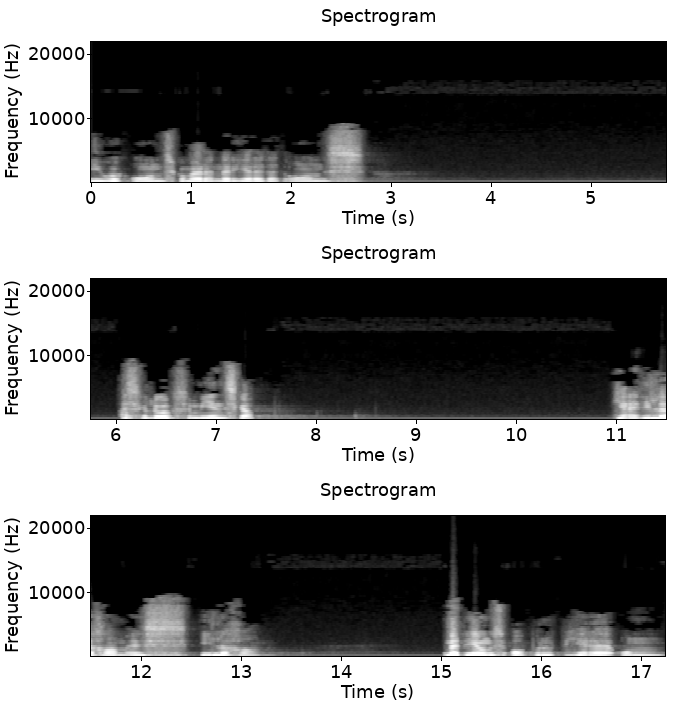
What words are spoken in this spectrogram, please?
U ook ons kom herinner Here dat ons as geloofsgemeenskap Here die liggaam is U liggaam. Dat U ons oproep Here om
